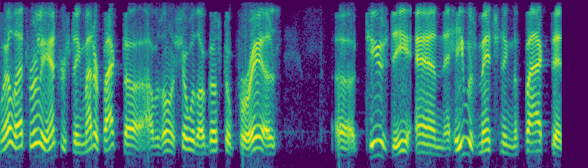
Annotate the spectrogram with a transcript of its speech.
well, that's really interesting. Matter of fact, uh, I was on a show with Augusto Perez uh, Tuesday, and he was mentioning the fact that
